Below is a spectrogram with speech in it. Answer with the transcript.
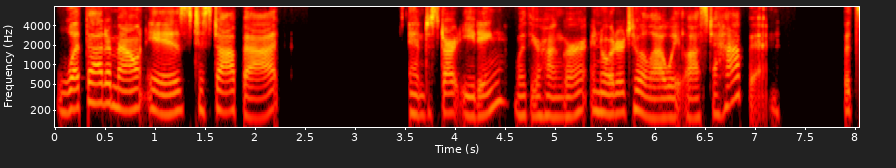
what that amount is to stop at and to start eating with your hunger in order to allow weight loss to happen. But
